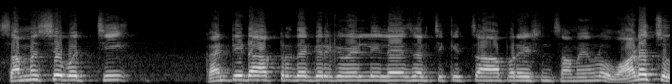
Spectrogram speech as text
సమస్య వచ్చి కంటి డాక్టర్ దగ్గరికి వెళ్ళి లేజర్ చికిత్స ఆపరేషన్ సమయంలో వాడచ్చు.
